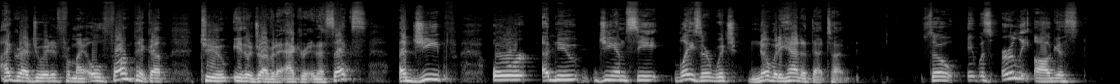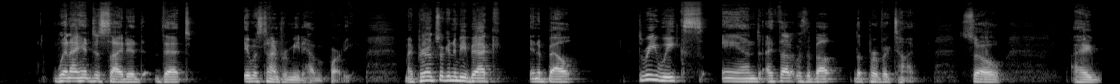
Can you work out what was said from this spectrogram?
I graduated from my old farm pickup to either driving an Acura NSX, a Jeep, or a new GMC Blazer, which nobody had at that time. So it was early August when I had decided that it was time for me to have a party. My parents were going to be back in about three weeks, and I thought it was about the perfect time. So I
